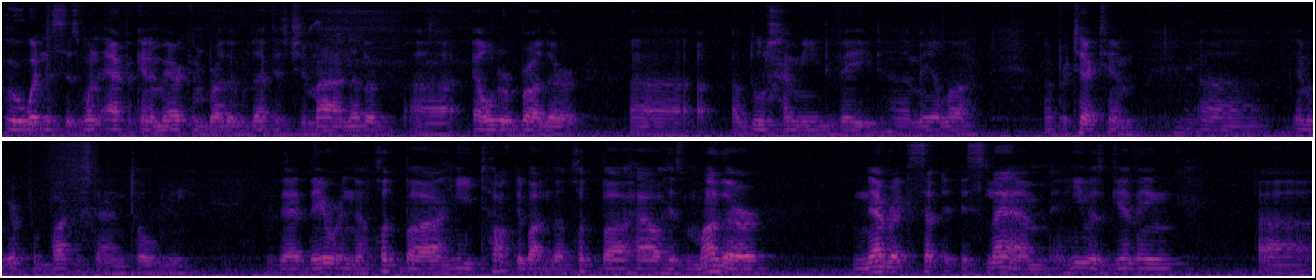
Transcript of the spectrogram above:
who were witnesses. One African American brother who left his Jama'ah, another uh, elder brother, uh, Abdul Hamid Vaid. Uh, may Allah uh, protect him. Uh, immigrant from Pakistan told me that they were in the khutbah. He talked about in the khutbah how his mother never accepted Islam, and he was giving, uh,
